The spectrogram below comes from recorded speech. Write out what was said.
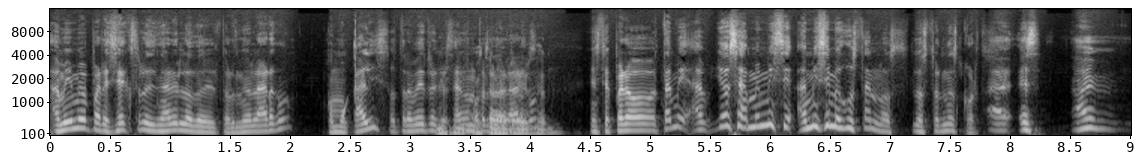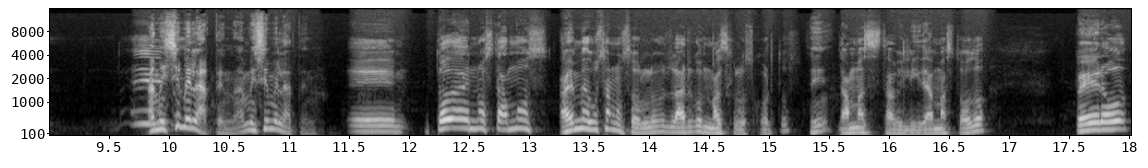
a mí me parecía extraordinario lo del torneo largo. Como Cáliz, otra vez regresaron a un torneo largo. Este, pero también, yo sé, a mí, a mí sí me gustan los, los torneos cortos. Ah, es, a mí sí me laten, a mí sí me laten. Eh, todavía no estamos. A mí me gustan los largos más que los cortos. Da más estabilidad, más todo. Pero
